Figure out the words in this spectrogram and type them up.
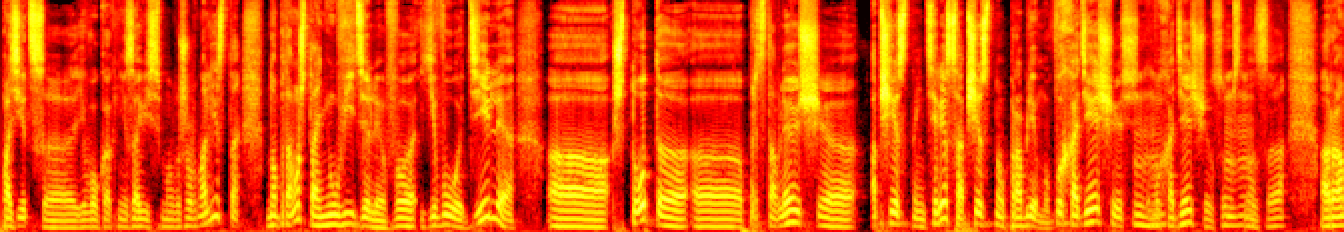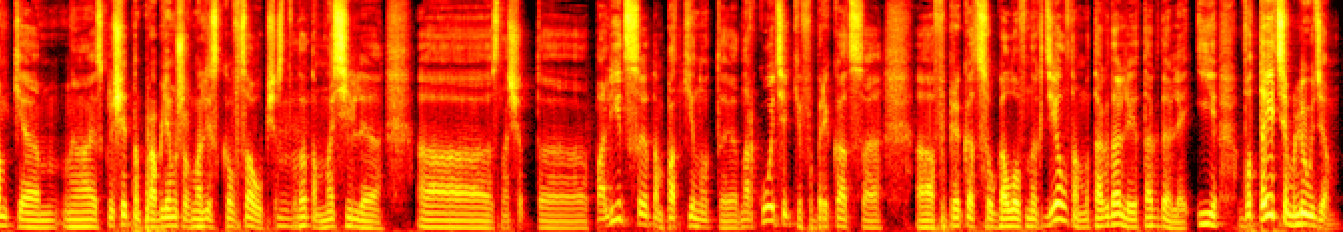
позиция его как независимого журналиста, но потому что они увидели в его деле э, что-то, э, представляющее общественный интерес, общественную проблему, выходящую, угу. выходящую собственно, угу. за рамки э, исключительно проблем журналистского сообщества. Угу. Да, там насилие э, значит, э, полиции, там подкинутые наркотики, фабрикация, э, фабрикация уголовных дел там, и так далее, и так далее. И вот этим людям, а,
